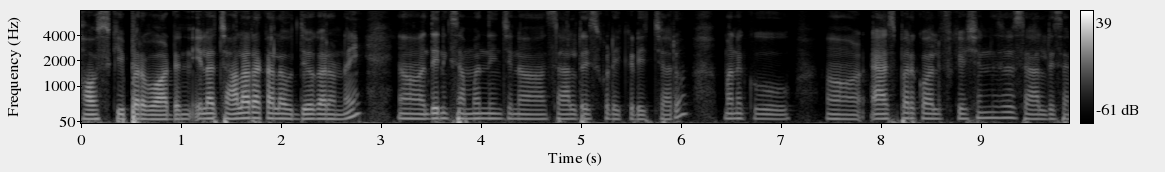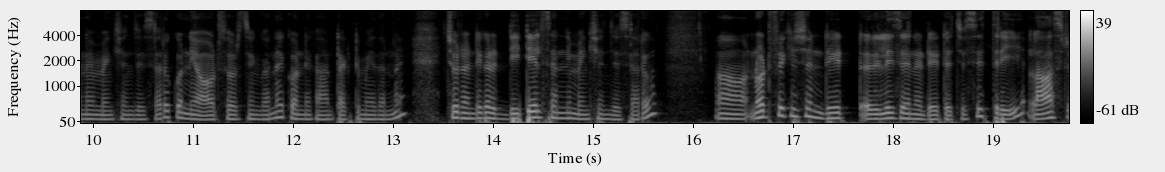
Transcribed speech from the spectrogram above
హౌస్ కీపర్ వార్డెన్ ఇలా చాలా రకాల ఉద్యోగాలు ఉన్నాయి దీనికి సంబంధించిన శాలరీస్ కూడా ఇక్కడ ఇచ్చారు. మనకు యాజ్ పర్ క్వాలిఫికేషన్స్ శాలరీస్ అనేవి మెన్షన్ చేశారు. కొన్ని అవుట్ సోర్సింగ్ ఉన్నాయి కొన్ని కాంట్రాక్ట్ మీద ఉన్నాయి. చూడండి ఇక్కడ డీటెయిల్స్ అన్నీ మెన్షన్ చేశారు. నోటిఫికేషన్ డేట్ రిలీజ్ అయిన డేట్ వచ్చేసి త్రీ లాస్ట్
